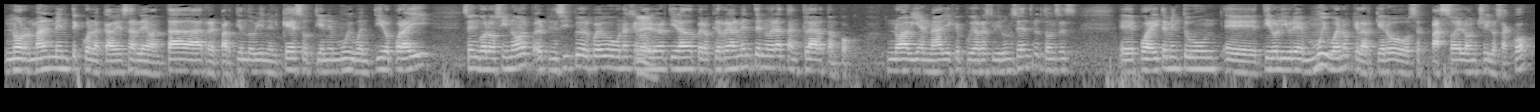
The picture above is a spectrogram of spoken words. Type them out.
normalmente con la cabeza levantada, repartiendo bien el queso, tiene muy buen tiro por ahí. Se engolosinó al principio del juego una que no debe haber tirado, pero que realmente no era tan clara tampoco. No había nadie que pudiera recibir un centro, entonces eh, por ahí también tuvo un eh, tiro libre muy bueno que el arquero se pasó el oncho y lo sacó.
